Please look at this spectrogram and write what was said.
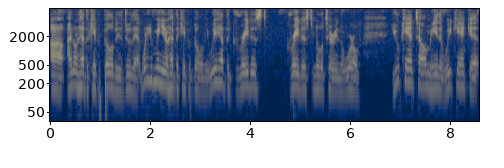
uh, I don't have the capability to do that. What do you mean you don't have the capability? We have the greatest greatest military in the world. You can't tell me that we can't get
